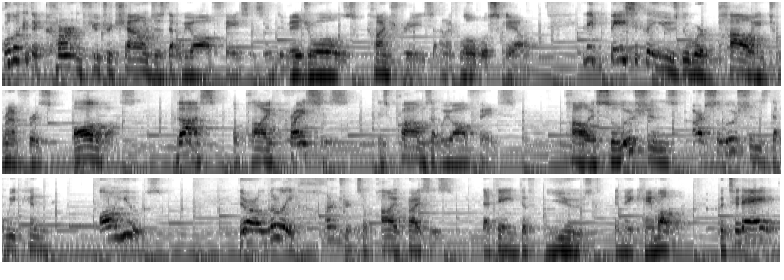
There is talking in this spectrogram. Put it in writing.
who look at the current and future challenges that we all face as individuals, countries on a global scale. And they basically use the word poly to reference all of us. Thus, a poly crisis is problems that we all face. Poly solutions are solutions that we can all use. There are literally hundreds of poly crises that they used and they came up with. But today,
